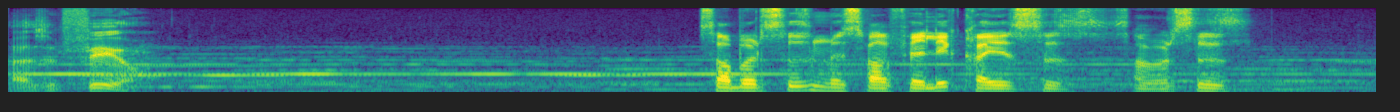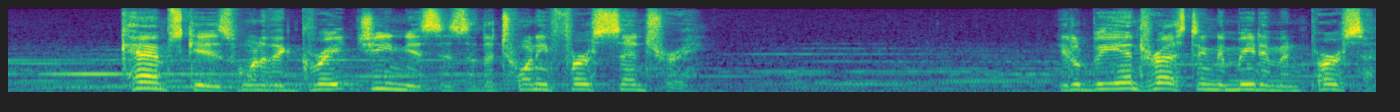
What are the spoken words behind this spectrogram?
How's it feel? sabırsız, mesafeli, kayıtsız. Sabırsız. Kamsky is one of the great geniuses of the 21st century. It'll be interesting to meet him in person.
